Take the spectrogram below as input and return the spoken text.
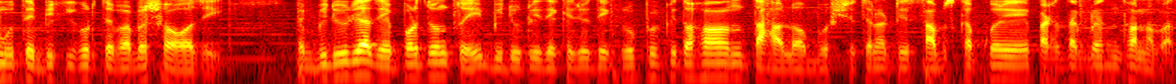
মুহূর্তে বিক্রি করতে পারবে সহজেই। তো ভিডিওটি আজ এ পর্যন্তই। ভিডিওটি দেখে যদি একটু উপকৃত হন, তাহলে অবশ্যই চ্যানেলটি সাবস্ক্রাইব করে পাশে থাকবেন। ধন্যবাদ।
